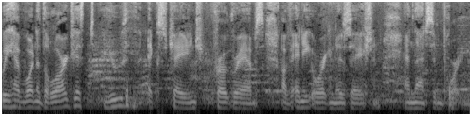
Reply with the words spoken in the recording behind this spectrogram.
we have one of the largest youth exchange programs of any organization, and that's important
